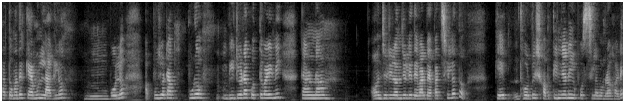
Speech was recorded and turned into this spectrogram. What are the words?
তা তোমাদের কেমন লাগল? বলো পুজোটা পুরো ভিডিওটা করতে পারিনি, কেননা অঞ্জলি অঞ্জলি দেওয়ার ব্যাপার ছিল তো, কে ধরবে সব তিনজনেই উপোস ছিলাম আমরা ঘরে।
